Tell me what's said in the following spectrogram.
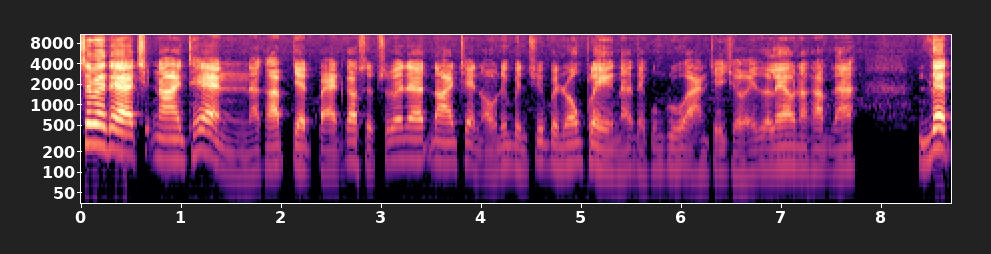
seven dash nine ten นะครับเจ็ดแปดเก้าสิบ seven dash nine ten เอานี่เป็นชื่อเป็นร้องเพลงนะ แต่คุณครูอ่านเฉยๆซะแล้วนะครับนะ let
